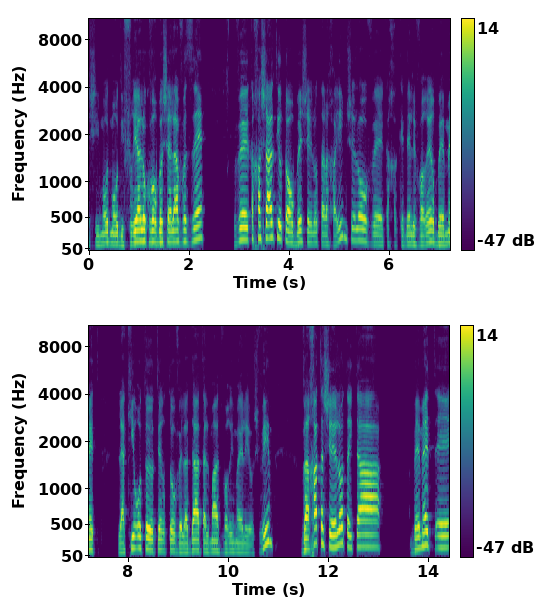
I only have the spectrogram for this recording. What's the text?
שהיא מאוד מאוד הפריעה לו כבר בשלב הזה, וככה שאלתי אותו הרבה שאלות על החיים שלו, וככה כדי לברר באמת להכיר אותו יותר טוב ולדעת על מה הדברים האלה יושבים. ואחת השאלות הייתה באמת אה,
